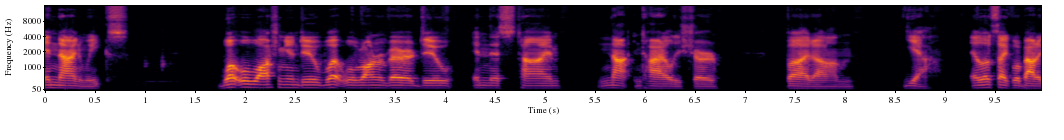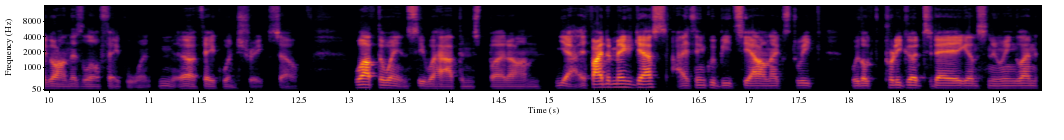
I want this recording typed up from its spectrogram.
in nine weeks. What will Washington do? What will Ron Rivera do in this time? Not entirely sure, but um, yeah, it looks like we're about to go on this little fake win, uh, fake win streak. So we'll have to wait and see what happens. But um, yeah, if I had to make a guess, I think we beat Seattle next week. We looked pretty good today against New England.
